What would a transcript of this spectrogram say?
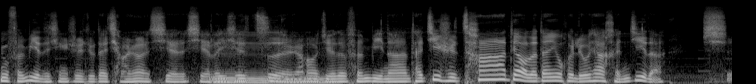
用粉笔的形式就在墙上写写了一些字，嗯。然后觉得粉笔呢，它既是擦掉了，但又会留下痕迹的，是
